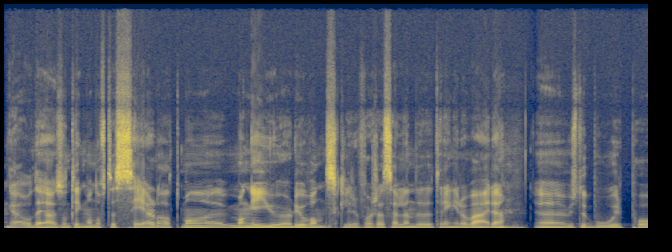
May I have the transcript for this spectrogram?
Ja, og Det er jo sånne ting man ofte ser. da, at man, Mange gjør det jo vanskeligere for seg selv enn det det trenger å være. Eh, hvis du bor på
